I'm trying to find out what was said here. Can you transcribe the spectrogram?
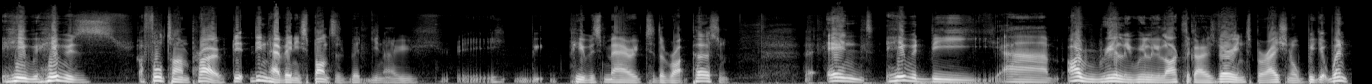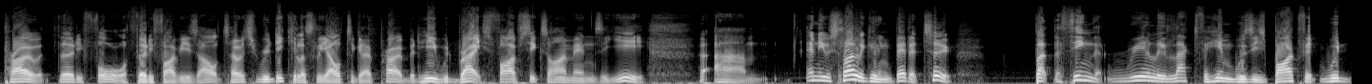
he he was a full time pro. D- didn't have any sponsors, but you know he, he was married to the right person and he would be. Um, I really, really like the guy. He's very inspirational. It went pro at 34 or 35 years old, so it's ridiculously old to go pro. But he would race five, six Ironmans a year, um, and he was slowly getting better too. But the thing that really lacked for him was his bike fit. Would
